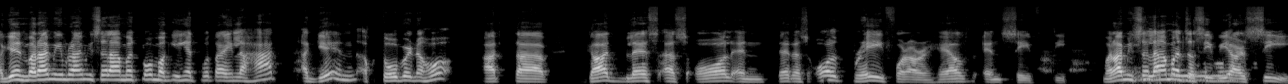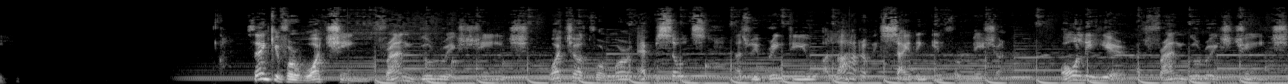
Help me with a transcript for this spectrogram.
Again, maraming maraming salamat po. Mag-ingat po tayong lahat. Again, October na ho. At uh, God bless us all and let us all pray for our health and safety. Maraming Thank salamat sa. CBRC. Thank you for watching Fran Guru Exchange. Watch out for more episodes as we bring to you a lot of exciting information. Only here at Fran Guru Exchange.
